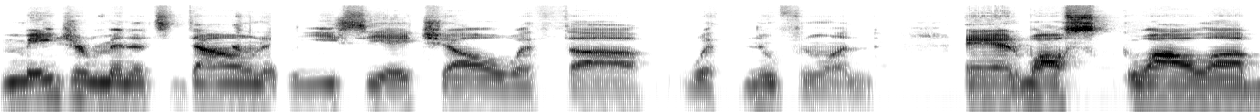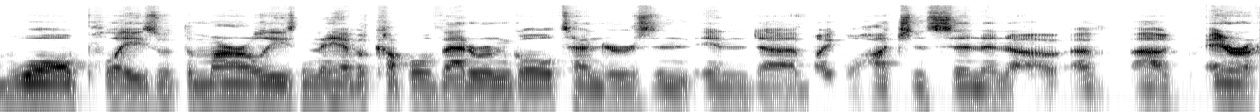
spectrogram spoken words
major minutes down in the ECHL with uh, with Newfoundland and while while uh, Woll plays with the Marlies, and they have a couple of veteran goaltenders in uh, Michael Hutchinson and uh, uh, uh Erik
